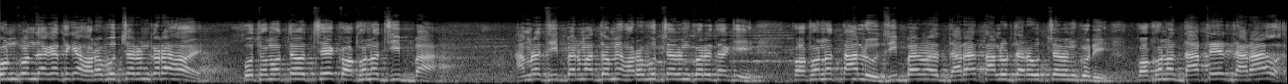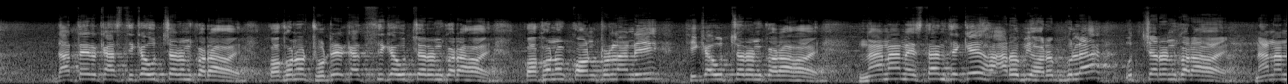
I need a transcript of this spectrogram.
কোন কোন জায়গা থেকে হরফ উচ্চারণ করা হয়? প্রথমত হচ্ছে কখনো জিব্বা। আমরা জিব্বার মাধ্যমে হরফ উচ্চারণ করে থাকি। কখনো তালু, জিব্বার দ্বারা তালুর দ্বারা উচ্চারণ করি। কখনো দাঁতের দ্বারা দাঁতের কাছ থেকে উচ্চারণ করা হয়। কখনো ঠোঁটের কাছ থেকে উচ্চারণ করা হয়। কখনো কণ্ঠনালী থেকে উচ্চারণ করা হয়। নানান স্থান থেকে আরবি হরফগুলা উচ্চারণ করা হয়। নানান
